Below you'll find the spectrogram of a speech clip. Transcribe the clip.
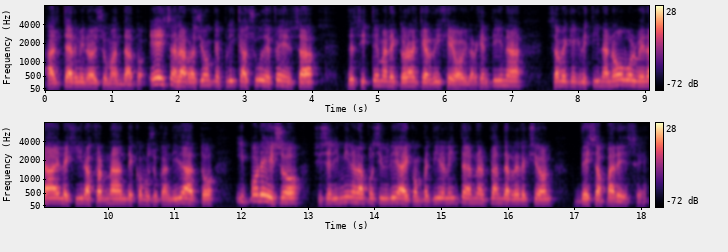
al término de su mandato. Esa es la razón que explica su defensa del sistema electoral que rige hoy. La Argentina sabe que Cristina no volverá a elegir a Fernández como su candidato y por eso, si se elimina la posibilidad de competir en la interna, el plan de reelección desaparece.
